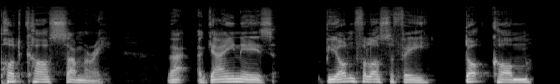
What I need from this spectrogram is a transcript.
podcast summary. That again is beyondphilosophy.com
